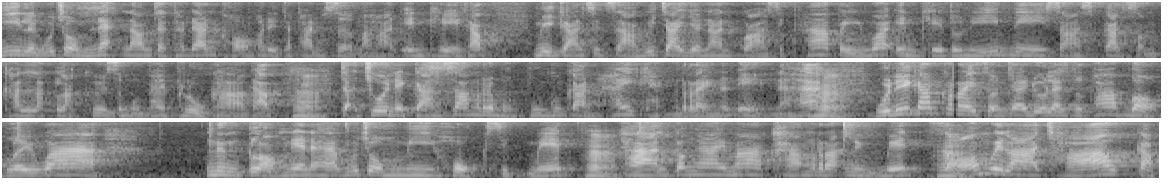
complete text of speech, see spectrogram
ดีเลยคุณผู้ชมแนะนำจากทางด้านของผลิตภัณฑ์เสริมอาหาร NK ครับมีการศึกษาวิจัยยาวนานกว่า 15 ปีว่า NK ตัวนี้มีสารสกัดสำคัญหลัก ๆ คือสมุนไพรพลูคาวครับฮะจะช่วยในการสร้างระบบภูมิคุ้มกันให้แข็งแรงนั่นเองนะฮะฮะวันนี้ครับใครสนใจดูแลสุขภาพบอกเลยว่า หนึ่งกล่องเนี่ยนะครับคุณผู้ชมมี 60 เม็ดฮะทานก็ง่ายมากครั้งละ 1 เม็ดฮะ2เวลาเช้ากับ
